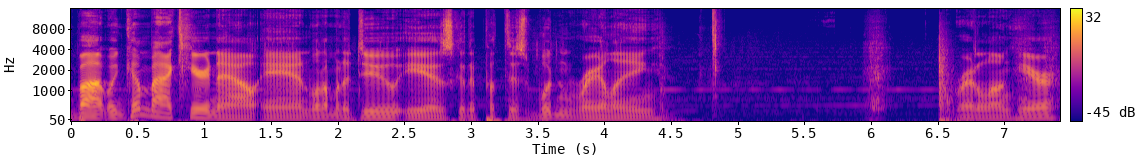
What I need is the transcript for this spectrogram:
But we can come back here now, and what I'm going to do is going to put this wooden railing right along here,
